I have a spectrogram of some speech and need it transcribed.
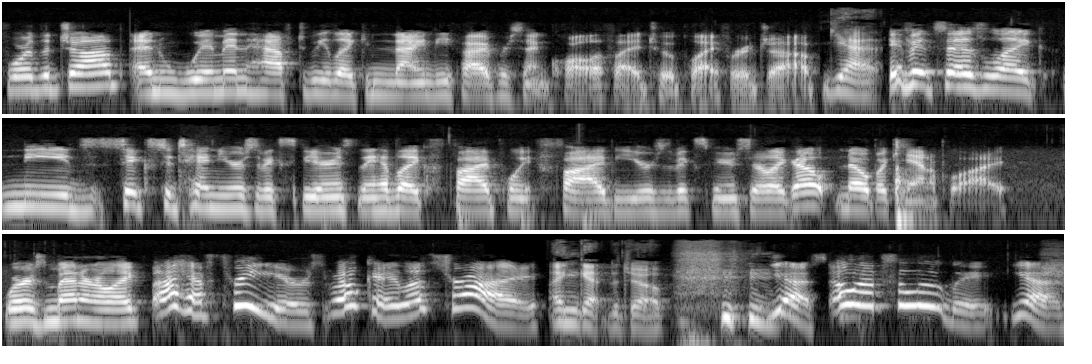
for the job and women have to be like 95% qualified to apply for a job. Yeah. If it says like needs six to 10 years of experience and they have like 5.5 years of experience they're like oh nope i can't apply Whereas men are like, I have three years. Okay, let's try. And get the job. yes. Oh, absolutely. Yes.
